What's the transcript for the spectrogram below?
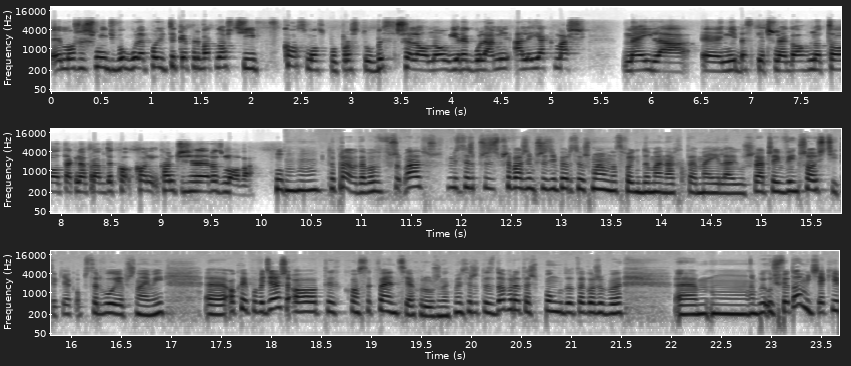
e, możesz mieć w ogóle politykę prywatności w kosmos po prostu wystrzeloną i regulamin, ale jak masz maila e, niebezpiecznego, no to tak naprawdę koń, kończy się rozmowa. Mhm, to prawda, bo myślę, że przeważnie przedsiębiorcy już mają na swoich domenach te maile, już raczej w większości, tak jak obserwuję przynajmniej. E, Okej, okay, powiedziałaś o tych konsekwencjach różnych. Myślę, że to jest dobry też punkt do tego, żeby um, uświadomić, jakie,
